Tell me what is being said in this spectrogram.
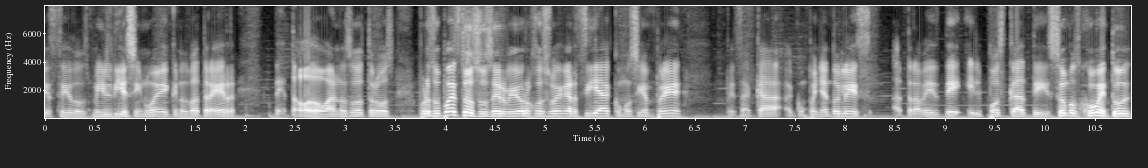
este 2019 que nos va a traer de todo a nosotros. Por supuesto, su servidor Josué García, como siempre pues acá acompañándoles a través del el podcast de Somos Juventud.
